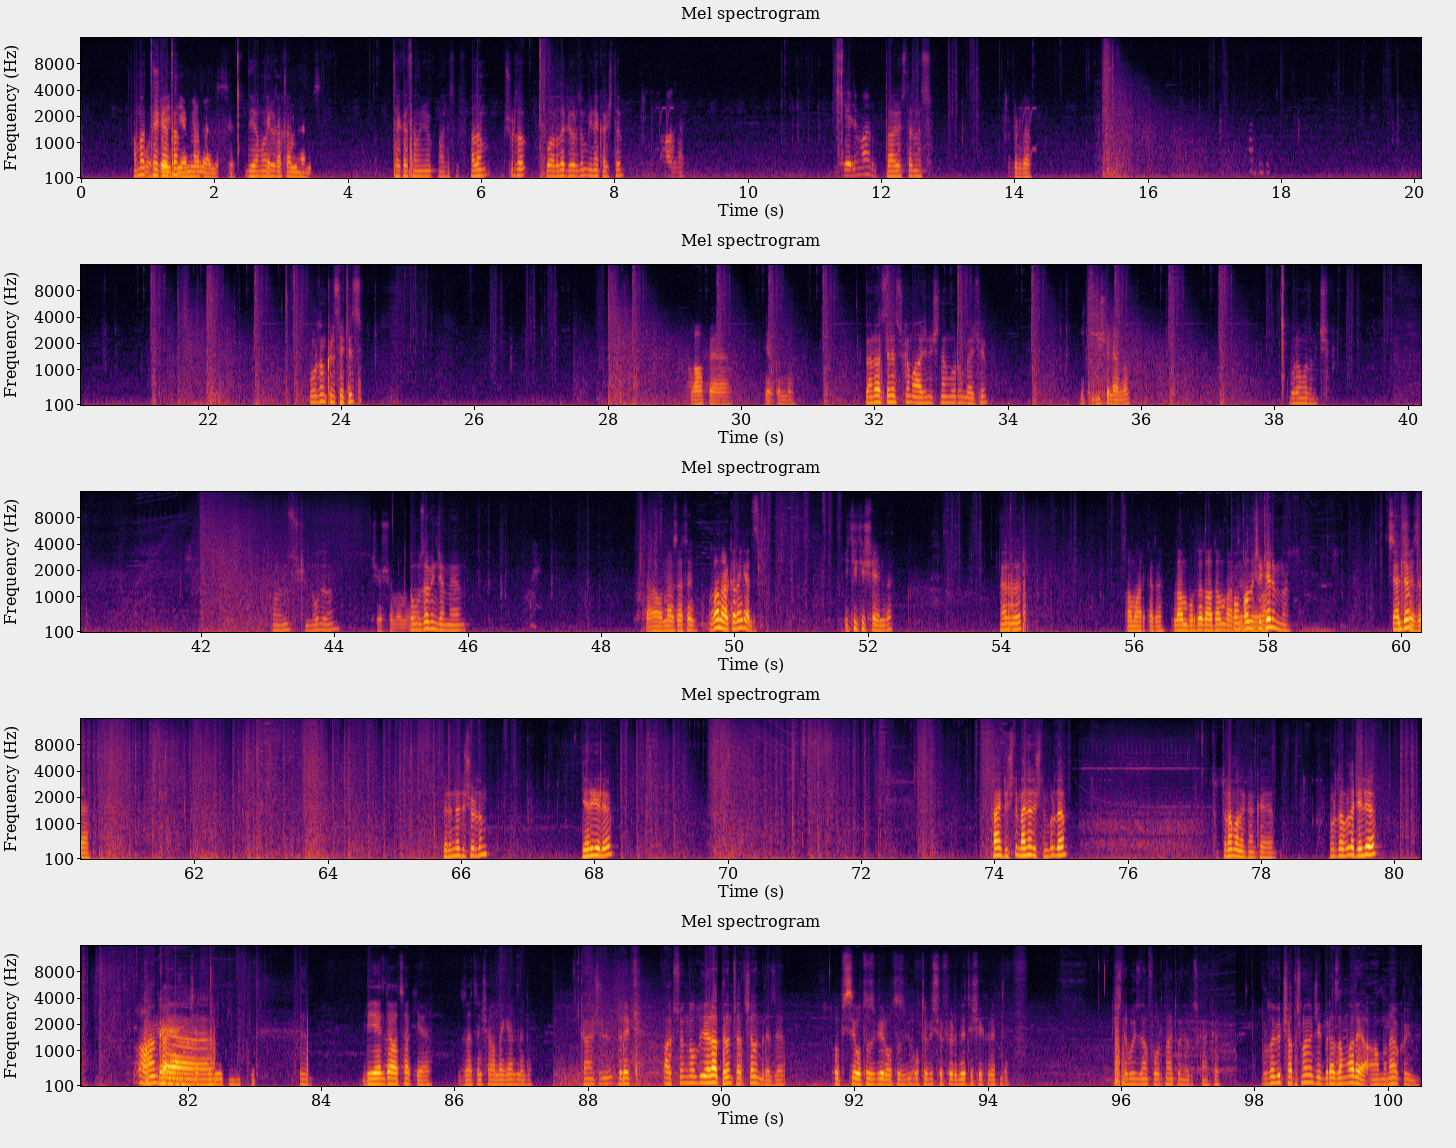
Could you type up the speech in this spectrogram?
Ama O tek şey atan DMR mermisi. DMR Tek yok. atan mermisi. Tek atanın yok maalesef. Adam şurada bu arada gördüm yine kaçtı. Al ben. Gelin var mı? Daha göstermez. Şurada. Vurdum 48. Ah be. Yakında. Ben rastgele sıkıyorum ağacın içinden vururum belki. İki kişiler lan. Vuramadım hiç. Ananı sıçtım ne oluyor lan? Domuza bineceğim ya. Aa onlar zaten... Lan arkadan geldi. İki kişi elinde. Neredeler? Tam arkada. Lan burada da adam vardı. Pompalı çekelim mi? Geldim. Sıkışacağız ha. Birini düşürdüm. Geri geliyor. Kanka düştüm ben de düştüm burada. Tutturamadın kanka ya. Burada burada geliyor. Ah Kanka be, ya. Bir elde atak ya. Zaten Çağla gelmedi. Kanka şu direkt aksiyonun olduğu yere atlayalım çatışalım biraz ya. Opsi 31, 31 otobüs şoförüne teşekkür etti. İşte bu yüzden Fortnite oynuyoruz kanka. Burada bir çatışma dönecek birazdan var ya amına koyayım.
